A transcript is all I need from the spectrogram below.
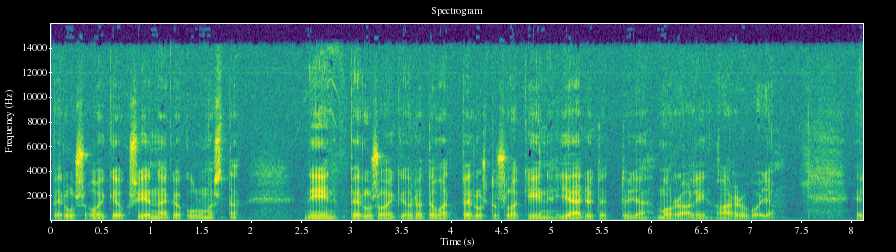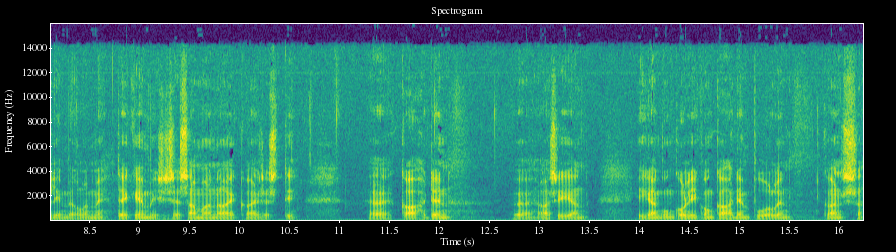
perusoikeuksien näkökulmasta, niin perusoikeudet ovat perustuslakiin jäädytettyjä moraaliarvoja. Eli me olemme tekemisissä samanaikaisesti kahden asian, ikään kuin kolikon kahden puolen kanssa,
